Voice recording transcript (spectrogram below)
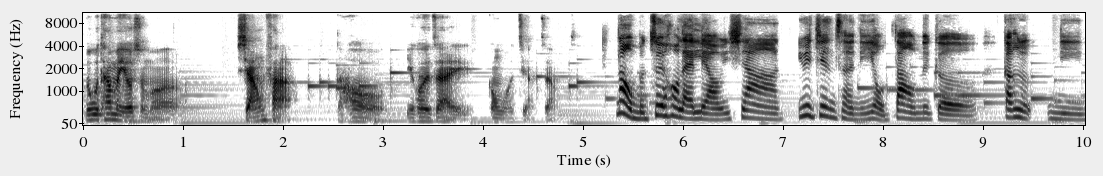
如果他们有什么想法，然后也会再跟我讲这样子。那我们最后来聊一下，因为建成你有到那个刚有你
